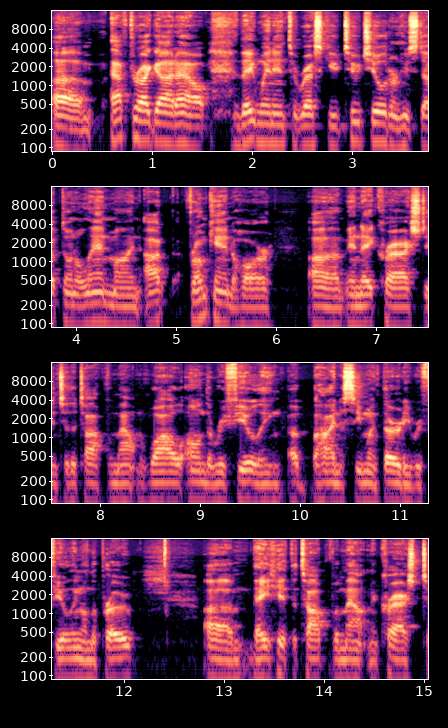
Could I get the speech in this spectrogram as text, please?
Um, after I got out, they went in to rescue two children who stepped on a landmine out from Kandahar, um, and they crashed into the top of a mountain while on the refueling behind the C-130, refueling on the probe. Um, they hit the top of a mountain and crashed,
